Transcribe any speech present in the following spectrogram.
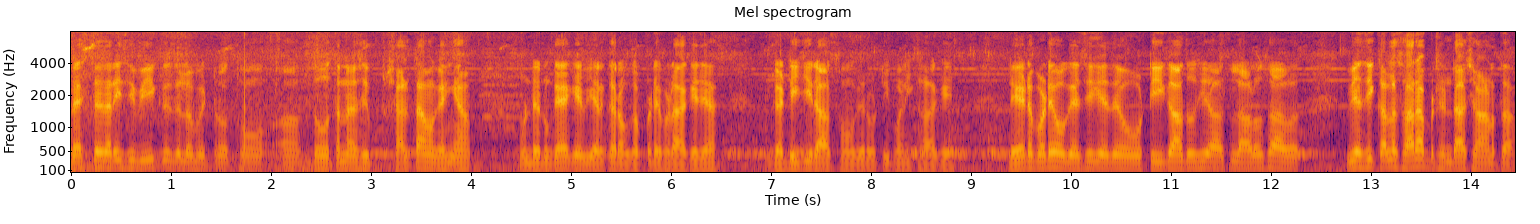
ਰਿਸ਼ਤੇਦਾਰੀ ਸੀ 20 ਕੁ ਕਿਲੋਮੀਟਰ ਉੱਥੋਂ ਦੋ ਤਿੰਨ ਅਸੀਂ ਸ਼ਰਟਾਂ ਮੰਗਾਈਆਂ। ਮੁੰਡੇ ਨੂੰ ਕਹਿ ਕੇ ਵੀ ਯਾਰ ਘਰੋਂ ਕੱਪੜੇ ਫੜਾ ਕੇ ਜਾ। ਗੱਡੀ 'ਚ ਹੀ ਰਾਤ ਸੌਂ ਗਏ, ਰੋਟੀ ਪਾਣੀ ਖਾ ਕੇ। ਲੇਟ ਬੜੇ ਹੋ ਗਏ ਸੀਗੇ ਤੇ ਉਹ ਟੀਕਾ ਤੁਸੀਂ ਆਸ ਲਾ ਲਓ ਹਿਸਾਬ ਵੀ ਅਸੀਂ ਕੱਲ ਸਾਰਾ ਬਠਿੰਡਾ ਛਾਣਤਾ।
